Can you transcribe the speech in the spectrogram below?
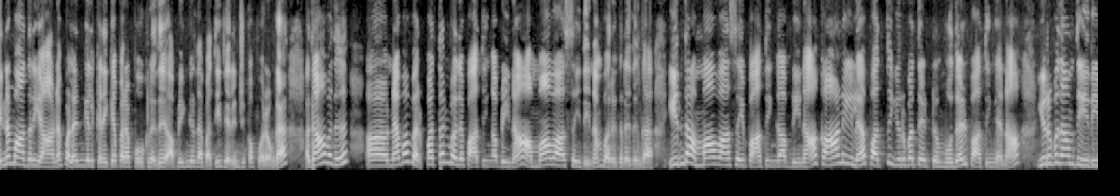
என்ன மாதிரியான பலன்கள் கிடைக்கப்பெற போகிறது அப்படிங்கிறத பற்றி தெரிஞ்சுக்க போகிறோங்க அதாவது நவம்பர் பத்தொன்பது பார்த்தீங்க அப்படின்னா அமாவாசை தினம் வருகிறதுங்க. இந்த அமாவாசை பார்த்தீங்க அப்படின்னா காலையில் பத்து இருபத்தெட்டு முதல் பார்த்தீங்கன்னா இருபதாம் தேதி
